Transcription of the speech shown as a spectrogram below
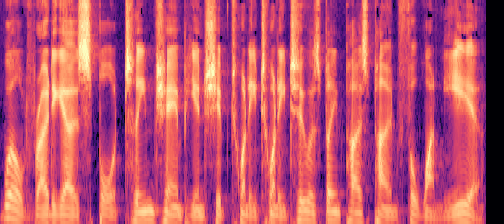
World Radio Sport Team Championship 2022 has been postponed for one year.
